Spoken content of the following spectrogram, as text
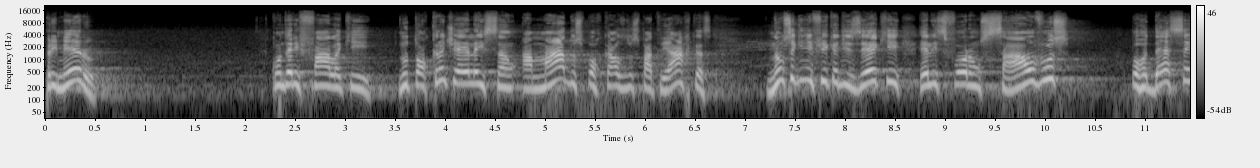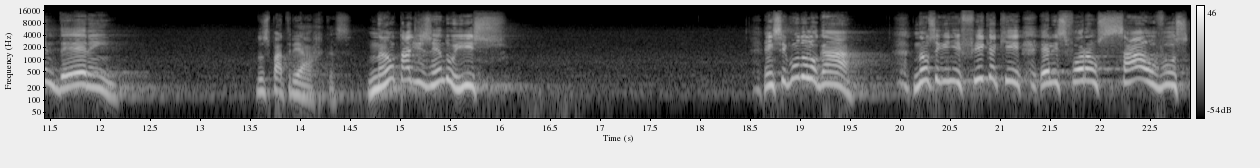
Primeiro, quando ele fala que no tocante à eleição, amados por causa dos patriarcas, não significa dizer que eles foram salvos por descenderem dos patriarcas. Não está dizendo isso. Em segundo lugar, não significa que eles foram salvos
